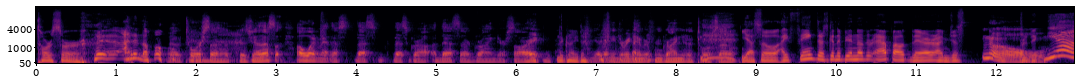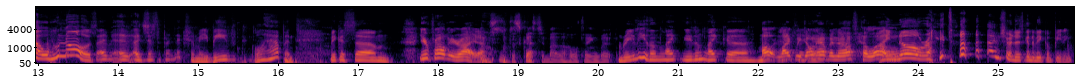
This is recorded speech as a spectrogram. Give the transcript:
Torser. I don't know. No, torso. Because you know that's. Oh wait a minute. That's that's that's gr- that's a Grindr. Sorry. The Grindr. Yeah, they need to rename it from Grindr to torso. Yeah, so I think there's gonna be another app out there. I'm just No, predict- Yeah, who knows? I, I, it's just a prediction. Maybe it will happen, because um, you're probably right. I'm just disgusted by the whole thing, but really you don't like you don't like. Uh, oh, like we don't that? have enough. Hello, I know, right? I'm sure there's going to be competing.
